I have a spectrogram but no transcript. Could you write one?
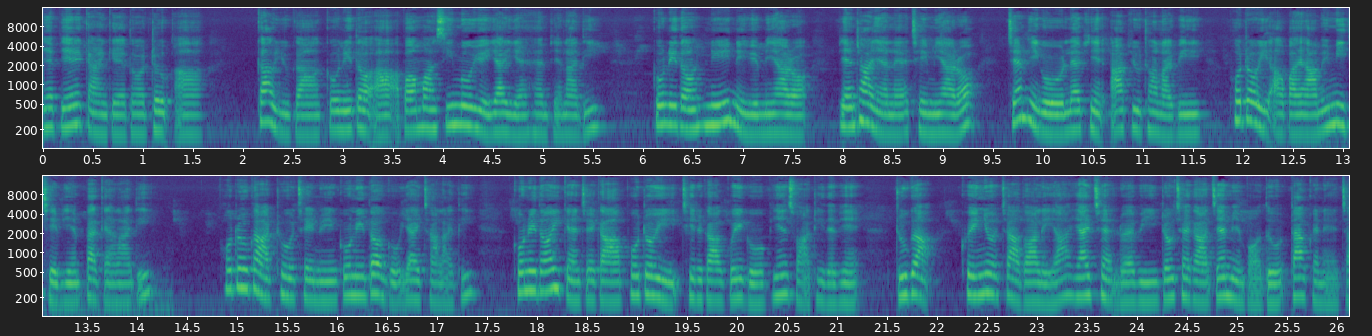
မျက်ပြဲကင်ခဲ့သောတုတ်အားကောက်ယူကကိုနေတော့အားအပေါ်မှစီးမိုး၍ရိုက်ရန်ဟန်ပြင်လိုက်သည်ကိုနေတော့နှေးနေ၍မရတော့ပြန်ထရန်လည်းအချိန်မရတော့ကျမ်းပြင်ကိုလက်ဖြင့်အားပြုထောင်းလိုက်ပြီးဖိုးတုတ်၏အောက်ပိုင်းအားမိမိခြေဖြင့်ပတ်ကန်လိုက်သည်ဖိုးတုတ်ကထိုအချိန်တွင်ကိုနေတော့ကိုရိုက်ချလိုက်သည် ကိုနေတော့၏ကံကျက်ကဖိုးတုတ်၏ခြေတကာကွေးကိုပြင်းစွာထိသည်ဖြင့်ဒုကခွေညွတ်ကျသွားလေရာရိုက်ချက်လွဲပြီးဒုတ်ချက်ကကျမ်းပြင်ပေါ်သို့တောက်ကနေကျ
